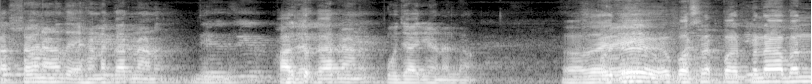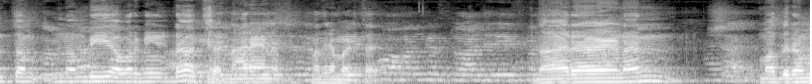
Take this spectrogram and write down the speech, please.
കർഷകനാണ് ദേഹണ്ണക്കാരനാണ് പാചകക്കാരനാണ് പൂജാരിയാണ് എല്ലാം അതായത് പത്മനാഭൻ നമ്പി അവർകളുടെ അച്ഛൻ. നാരായണൻ മധുരം പടുത്ത നാരായണൻ മധുരം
